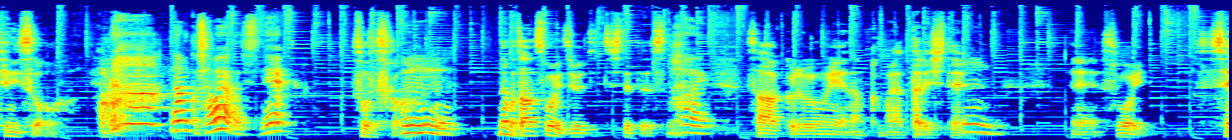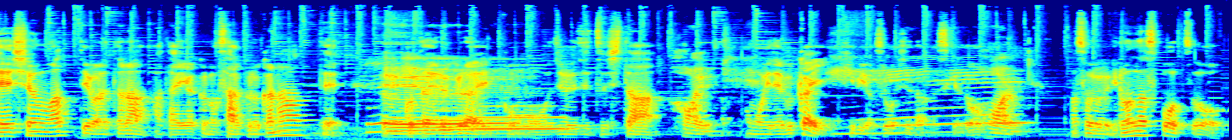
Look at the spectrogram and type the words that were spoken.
テニスを、はい。なんか爽やかですね。そうですか。うん。でも、すごい充実しててですね、はい。サークル運営なんかもやったりして、うん。えーすごい、青春は？って言われたら、あ大学のサークルかなって答答えるぐらい、こう、充実したはい。思い出深い日々を過ごしてたんですけど、はい。まあ、そういういろんなスポーツを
